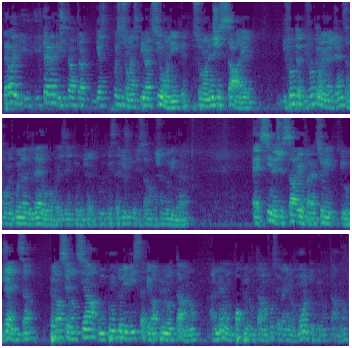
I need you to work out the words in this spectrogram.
Però il, il, tema è che si tratta, queste sono aspirazioni che sono necessarie di fronte, di fronte a un'emergenza come quella dell'euro, per esempio, cioè queste crisi che ci stanno facendo vivere, è sì necessario fare azioni di urgenza, però se non si ha un punto di vista che va più lontano, almeno un po' più lontano, forse meglio molto più lontano,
